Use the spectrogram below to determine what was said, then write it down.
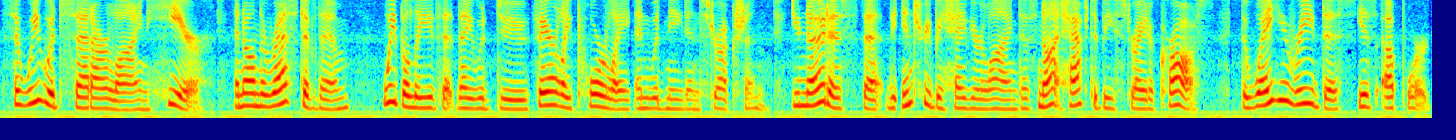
So we would set our line here. And on the rest of them, we believe that they would do fairly poorly and would need instruction. You notice that the entry behavior line does not have to be straight across. The way you read this is upward.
